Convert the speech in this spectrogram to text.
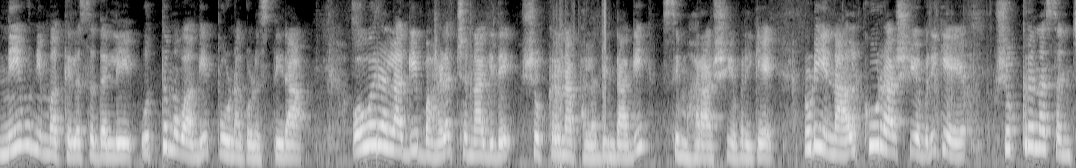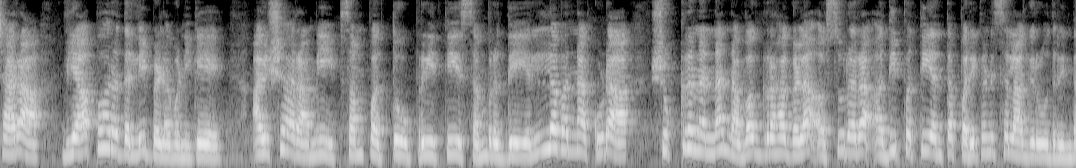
ನೀವು ನಿಮ್ಮ ಕೆಲಸದಲ್ಲಿ ಉತ್ತಮವಾಗಿ ಪೂರ್ಣಗೊಳಿಸ್ತೀರಾ? ಓವರ್ ಆಗಿ ಬಹಳ ಚೆನ್ನಾಗಿದೆ. ಶುಕ್ರನ ಫಲದಿಂದಾಗಿ ಸಿಂಹರಾಶಿಯವರಿಗೆ. ನೋಡಿ, ನಾಲ್ಕು ರಾಶಿಯವರಿಗೆ ಶುಕ್ರನ ಸಂಚಾರ ವ್ಯಾಪಾರದಲ್ಲಿ ಬೆಳವಣಿಗೆ. ಐಷಾರಾಮಿ, ಸಂಪತ್ತು, ಪ್ರೀತಿ, ಸಮೃದ್ಧಿ ಎಲ್ಲವನ್ನ ಕೂಡ ಶುಕ್ರನನ್ನ ನವಗ್ರಹಗಳ ಅಸುರರ ಅಧಿಪತಿ ಅಂತ ಪರಿಗಣಿಸಲಾಗಿರುವುದರಿಂದ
